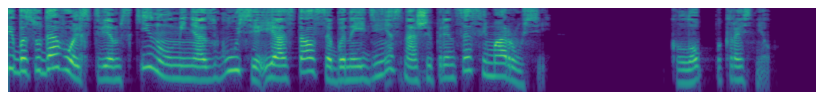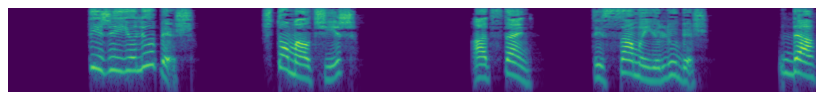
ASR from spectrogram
«Ты бы с удовольствием скинул меня с гуся и остался бы наедине с нашей принцессой Марусей». Клоп покраснел. «Ты же ее любишь? Что молчишь?» «Отстань! Ты сам ее любишь!» «Да»,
